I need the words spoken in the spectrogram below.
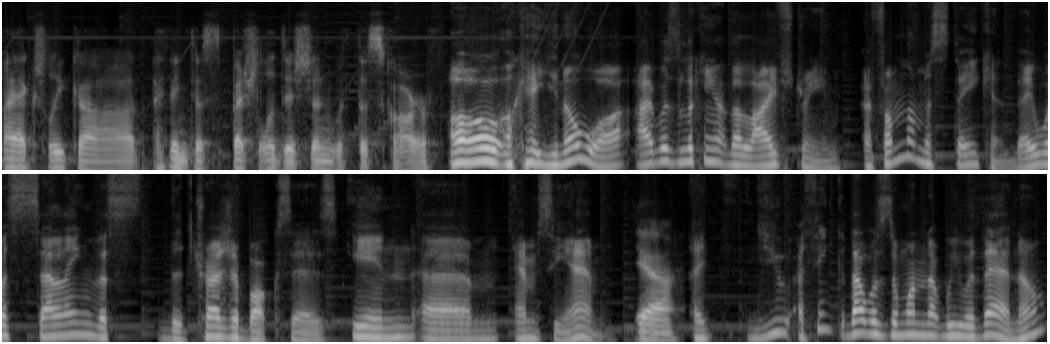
I actually got, I think, the special edition with the scarf. Oh, okay. You know what? I was looking at the live stream. If I'm not mistaken, they were selling the the treasure boxes in um, MCM. Yeah, I you I think that was the one that we were there. No,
